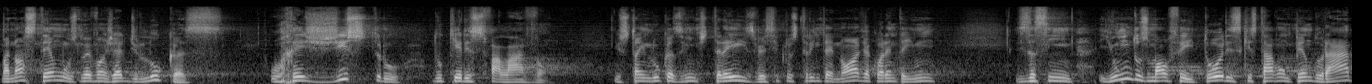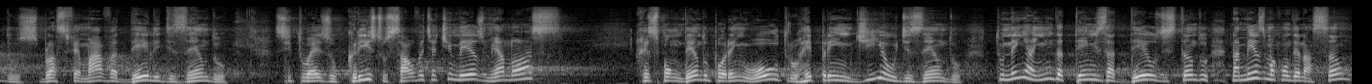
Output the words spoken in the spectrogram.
Mas nós temos no evangelho de Lucas o registro do que eles falavam. Isso está em Lucas 23, versículos 39 a 41. Diz assim: E um dos malfeitores que estavam pendurados blasfemava dele, dizendo: Se tu és o Cristo, salva-te a ti mesmo e a nós. Respondendo, porém, o outro repreendia-o, dizendo: Tu nem ainda temes a Deus, estando na mesma condenação?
